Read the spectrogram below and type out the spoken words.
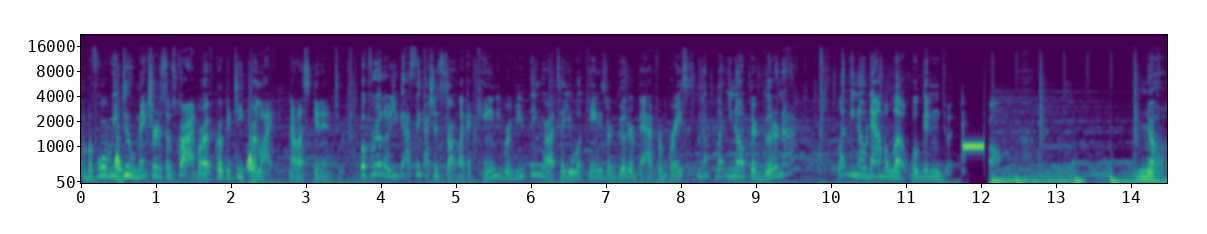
But before we do, make sure to subscribe or have crooked teeth for life. Now let's get into it. But for real though, you guys think I should start like a candy review thing where I tell you what candies are good or bad for braces? You know, let you know if they're good or not? Let me know down below. We'll get into it. Oh. No,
